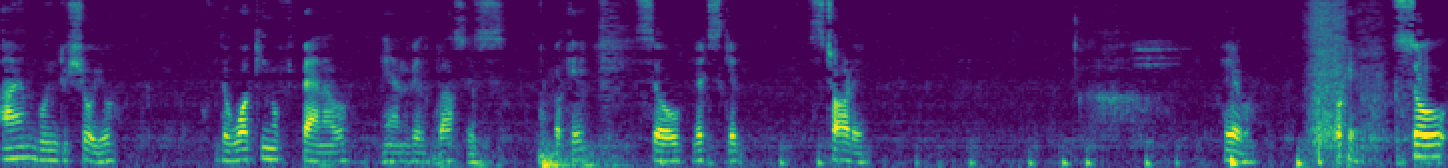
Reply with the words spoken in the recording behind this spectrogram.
I am going to show you the working of panel and well classes. Okay, so let's get started. Here. Okay, so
